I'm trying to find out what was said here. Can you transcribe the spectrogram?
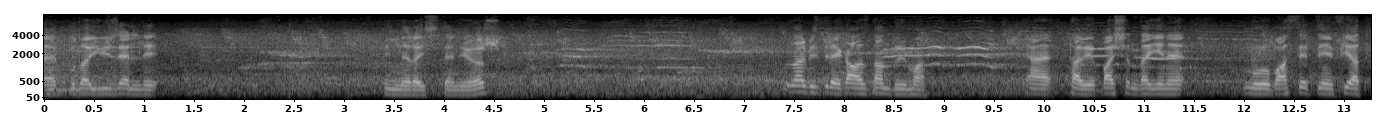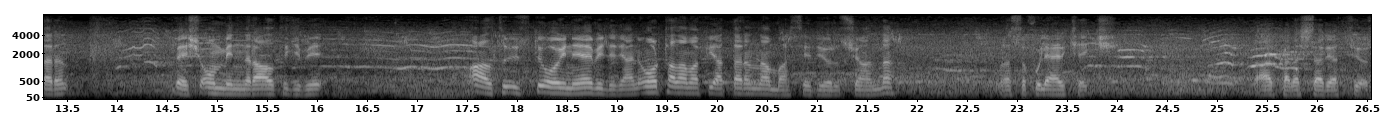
Evet bu da 150 bin lira isteniyor. Bunlar biz direkt ağızdan duyma. Yani tabi başında yine bu bahsettiğim fiyatların 5-10 bin lira altı gibi altı üstü oynayabilir. Yani ortalama fiyatlarından bahsediyoruz şu anda. Burası full erkek. Arkadaşlar yatıyor.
